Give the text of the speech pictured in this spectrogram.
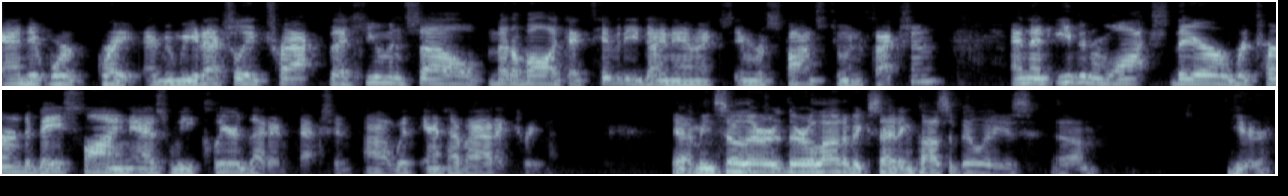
and it worked great. I mean, we could actually track the human cell metabolic activity dynamics in response to infection, and then even watch their return to baseline as we cleared that infection uh, with antibiotic treatment. Yeah, I mean, so there, there are a lot of exciting possibilities um, here.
